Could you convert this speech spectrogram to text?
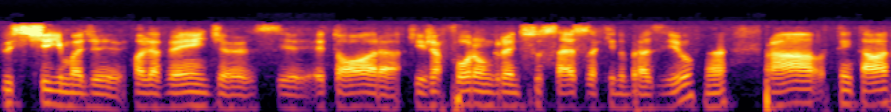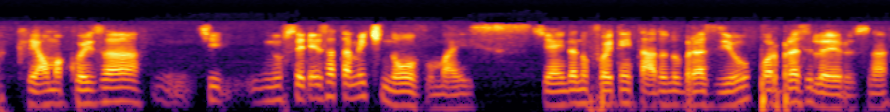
do estigma de Holy Avengers e Etora, que já foram grandes sucessos aqui no Brasil, né, para tentar criar uma coisa que não seria exatamente novo, mas que ainda não foi tentado no Brasil por brasileiros, né?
